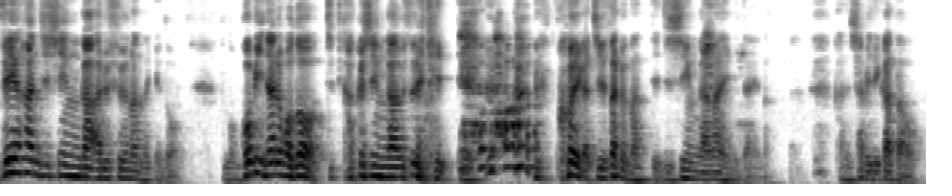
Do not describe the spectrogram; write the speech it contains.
前半自信がある風なんだけど、その語尾になるほどじ確信が薄れていって、声が小さくなって自信がないみたいな喋り方を。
